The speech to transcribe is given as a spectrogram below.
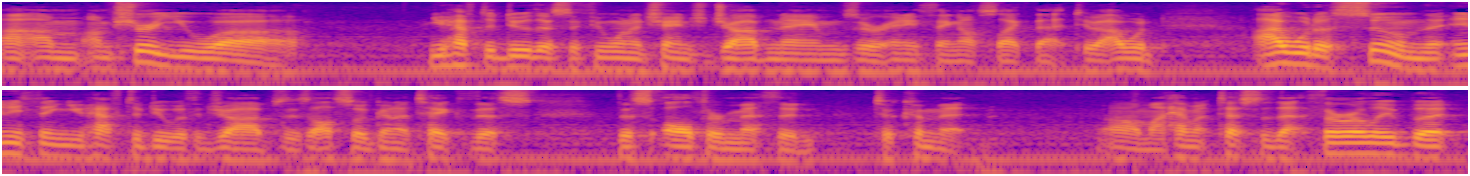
I'm I'm sure you uh, you have to do this if you want to change job names or anything else like that too. I would I would assume that anything you have to do with jobs is also going to take this this alter method to commit. Um, I haven't tested that thoroughly, but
